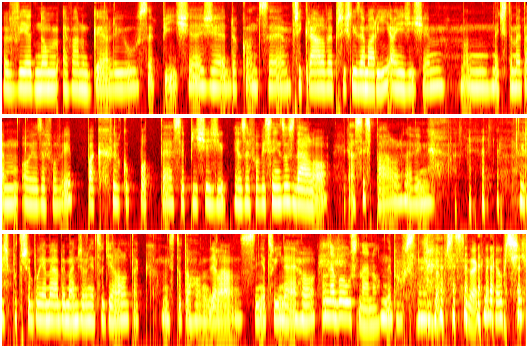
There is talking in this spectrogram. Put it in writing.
V jednom evangeliu se píše, že dokonce tři králové přišli za Marí a Ježíšem. Nečteme tam o Josefovi. Pak chvilku poté se píše, že Josefovi se něco zdálo. Tak asi spal, nevím. Když potřebujeme, aby manžel něco dělal, tak místo toho dělá si něco jiného. Nebo usne, no. Nebo usne, no přesně tak, na kauči.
